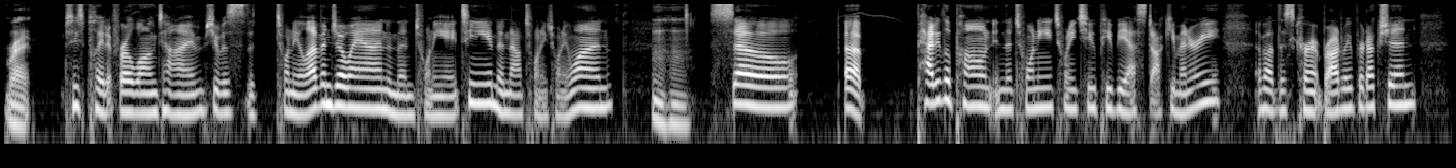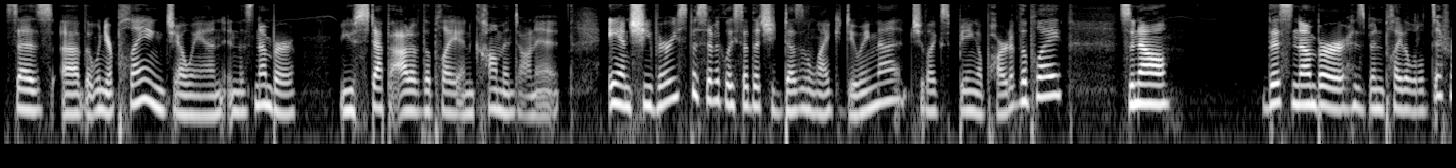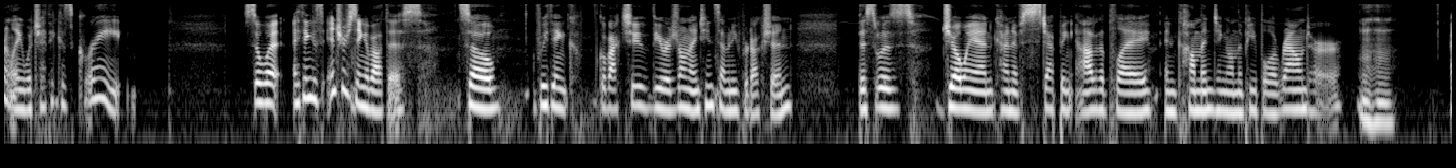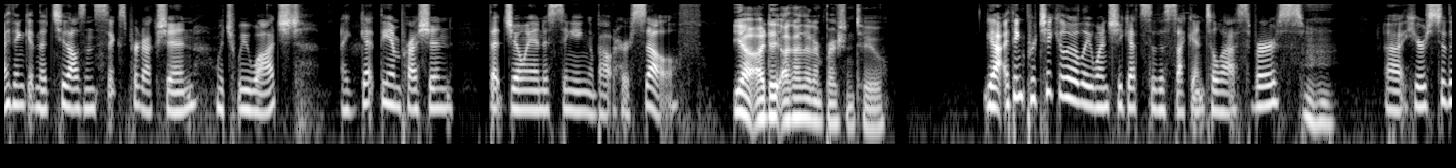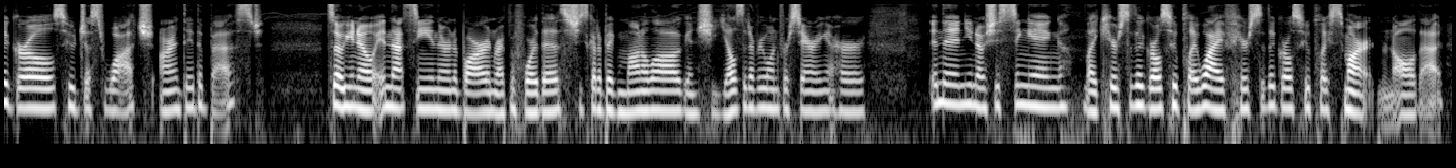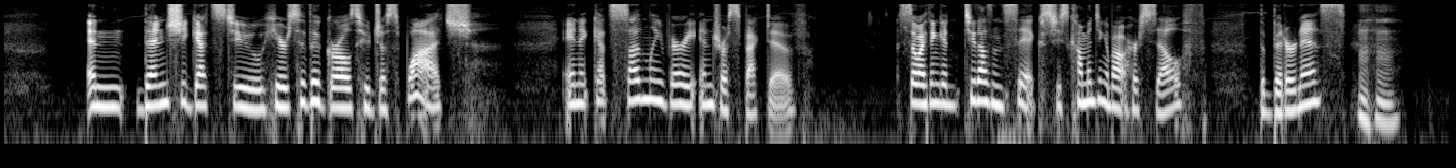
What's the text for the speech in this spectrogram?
Right. She's played it for a long time. She was the 2011 Joanne and then 2018 and now 2021. Mm-hmm. So, uh, Patti LuPone in the 2022 PBS documentary about this current Broadway production says uh, that when you're playing Joanne in this number, you step out of the play and comment on it. And she very specifically said that she doesn't like doing that. She likes being a part of the play. So now this number has been played a little differently, which I think is great. So, what I think is interesting about this, so if we think, go back to the original 1970 production, this was Joanne kind of stepping out of the play and commenting on the people around her. Mm-hmm. I think in the 2006 production, which we watched, I get the impression that Joanne is singing about herself. Yeah, I did. I got that impression too. Yeah, I think particularly when she gets to the second to last verse. Mm-hmm. Uh, here's to the girls who just watch. Aren't they the best? So, you know, in that scene, they're in a bar, and right before this, she's got a big monologue and she yells at everyone for staring at her. And then, you know, she's singing, like, here's to the girls who play wife, here's to the girls who play smart, and all of that. And then she gets to, here's to the girls who just watch. And it gets suddenly very introspective. So I think in 2006, she's commenting about herself, the bitterness, Mm-hmm.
